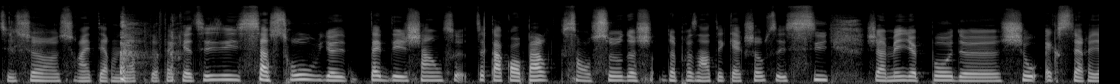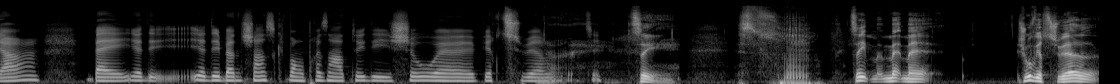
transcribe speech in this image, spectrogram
tu sais, sur, sur Internet. là. Fait que, tu sais, si ça se trouve, il y a peut-être des chances. Tu sais, quand on parle qu'ils sont sûrs de, de présenter quelque chose, c'est si jamais il n'y a pas de show extérieur, ben il y, a des- il y a des bonnes chances qu'ils vont présenter des shows euh, virtuels. là, tu sais. Mais show virtuel,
